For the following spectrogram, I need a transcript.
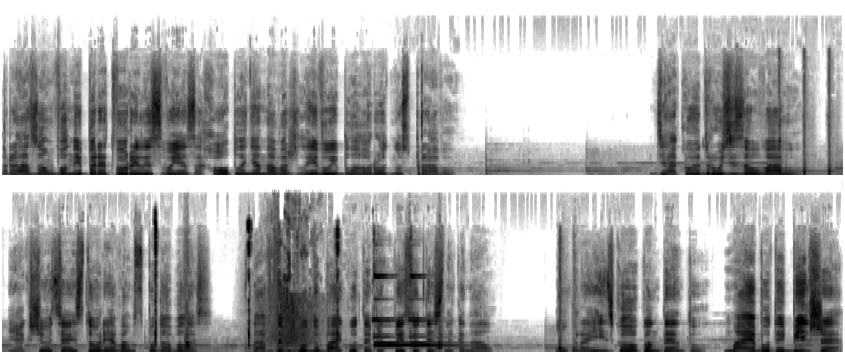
Разом вони перетворили своє захоплення на важливу і благородну справу. Дякую, друзі, за увагу! Якщо ця історія вам сподобалась, ставте вподобайку та підписуйтесь на канал. Українського контенту має бути більше.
